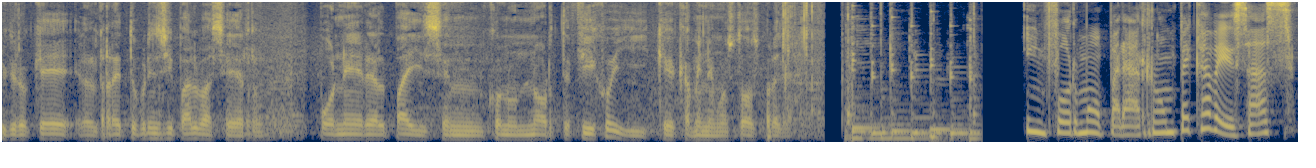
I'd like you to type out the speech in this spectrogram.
yo creo que el reto principal va a ser poner al país en- con un norte fijo y que caminemos todos para allá. Informó para Rompecabezas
